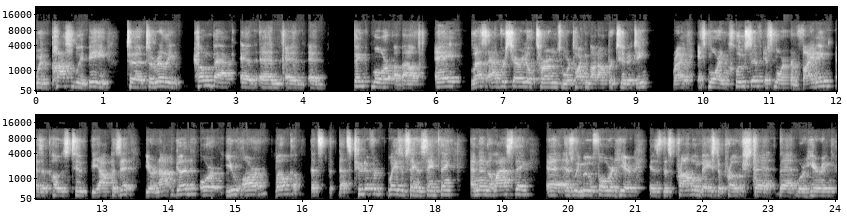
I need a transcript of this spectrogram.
would possibly be to, to really come back and, and, and, and think more about A, less adversarial terms when we're talking about opportunity, right? It's more inclusive, it's more inviting as opposed to the opposite. You're not good or you are welcome. That's, that's two different ways of saying the same thing. And then the last thing uh, as we move forward here is this problem-based approach that, that we're hearing.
